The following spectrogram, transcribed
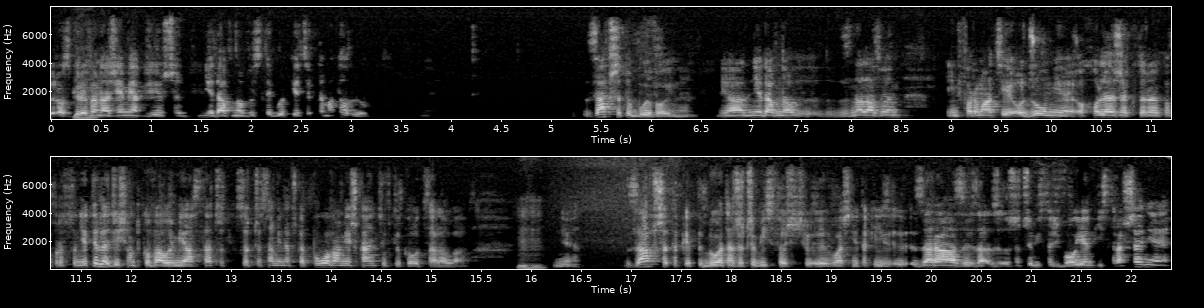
y, rozgrywa na ziemiach, gdzie jeszcze niedawno wystygły piece krematoriów. Zawsze to były wojny. Ja niedawno znalazłem informacje o dżumie, o cholerze, które po prostu nie tyle dziesiątkowały miasta, co, czasami na przykład połowa mieszkańców tylko ocalała. Mhm. Nie? Zawsze takie była ta rzeczywistość y, właśnie takiej zarazy, za, rzeczywistość wojen i straszenie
